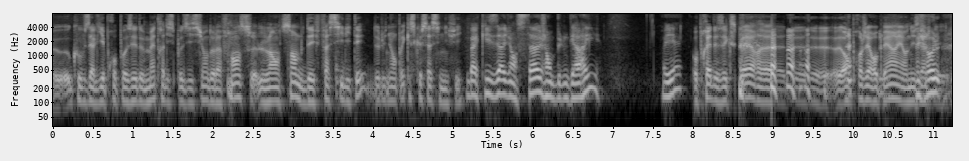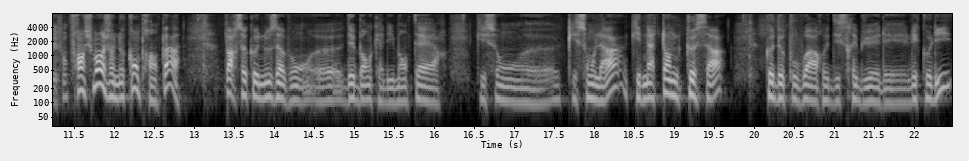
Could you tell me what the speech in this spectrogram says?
euh, que vous alliez proposer de mettre à disposition de la France l'ensemble des facilités de l'Union européenne. Qu'est-ce que ça signifie? Bah, Qu'ils aillent en stage en Bulgarie. Voyez? Auprès des experts euh, en projet européen et en usage des, fonds? Franchement, je ne comprends pas. Parce que nous avons euh, des banques alimentaires qui sont, qui sont là, qui n'attendent que ça, que de pouvoir distribuer les, les colis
